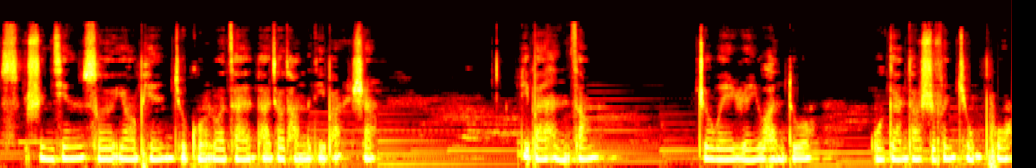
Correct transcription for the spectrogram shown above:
瞬间所有药片就滚落在大教堂的地板上。地板很脏，周围人又很多，我感到十分窘迫，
